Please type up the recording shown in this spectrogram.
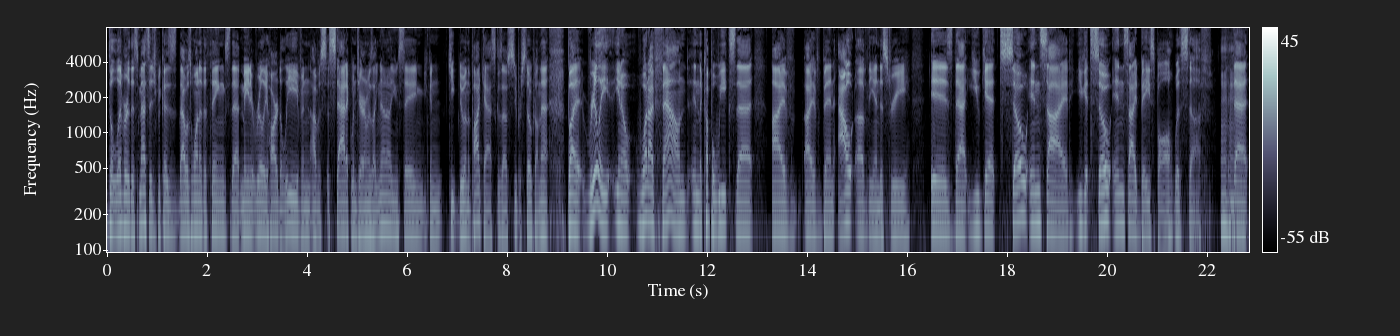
deliver this message because that was one of the things that made it really hard to leave. And i was ecstatic when jeremy was like no no you can stay and you can keep doing the podcast because i was super stoked on that. But really you know what i've found in the couple weeks that i've i've been out of the industry is that you get so inside, you get so inside baseball with stuff mm-hmm. that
